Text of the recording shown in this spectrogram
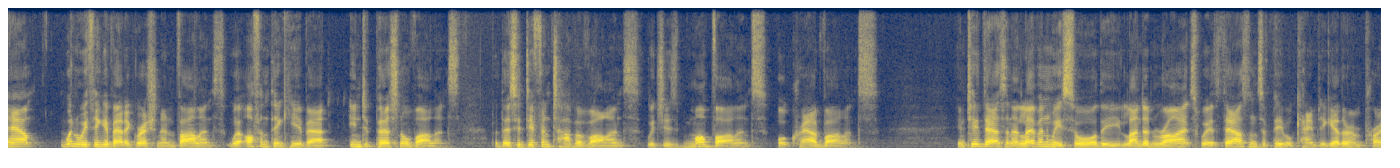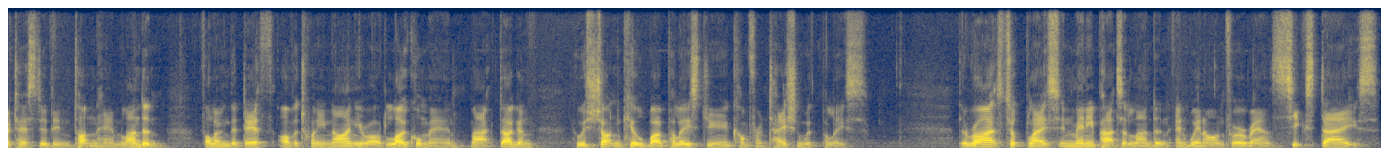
Now, when we think about aggression and violence, we're often thinking about interpersonal violence, but there's a different type of violence, which is mob violence or crowd violence. In 2011, we saw the London riots where thousands of people came together and protested in Tottenham, London, following the death of a 29-year-old local man, Mark Duggan, who was shot and killed by police during a confrontation with police. The riots took place in many parts of London and went on for around six days.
